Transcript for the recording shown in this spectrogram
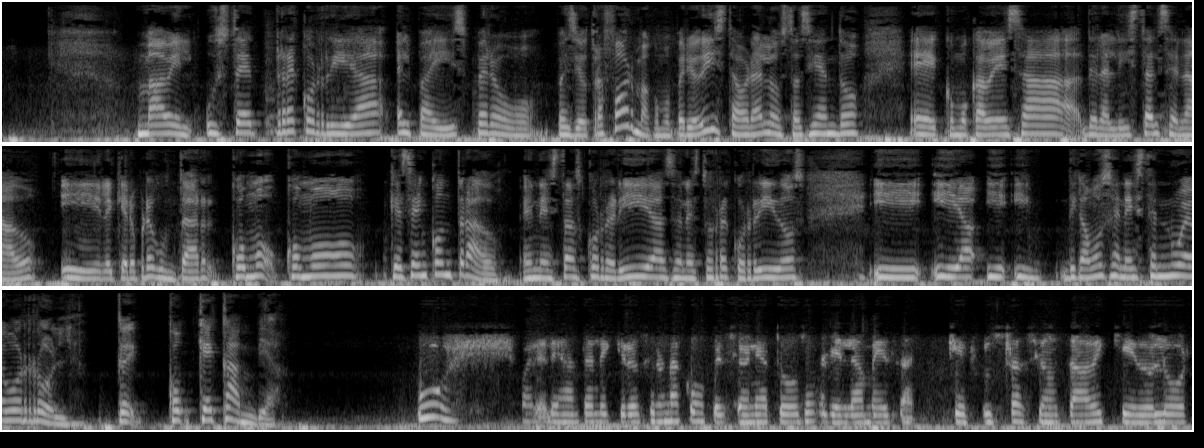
Mabel, usted recorría el país, pero pues de otra forma, como periodista. Ahora lo está haciendo eh, como cabeza de la lista del Senado. Y le quiero preguntar cómo, cómo, qué se ha encontrado en estas correrías, en estos recorridos y, y, y, digamos, en este nuevo rol. ¿Qué, qué cambia? Uy, María Alejandra, le quiero hacer una confesión y a todos allí en la mesa. Qué frustración, ¿sabe? Qué dolor.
